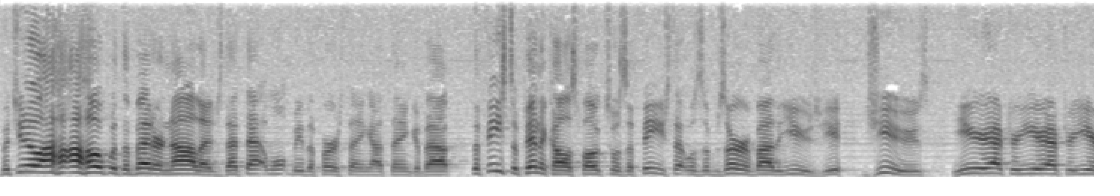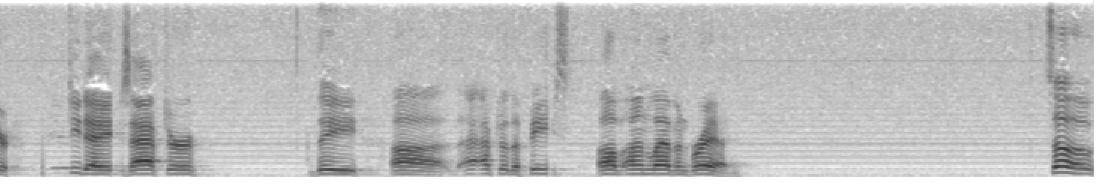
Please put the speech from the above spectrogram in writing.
But you know, I, I, hope with a better knowledge that that won't be the first thing I think about. The Feast of Pentecost, folks, was a feast that was observed by the Jews, Jews year after year after year, 50 days after the, uh, after the Feast of Unleavened Bread. So,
